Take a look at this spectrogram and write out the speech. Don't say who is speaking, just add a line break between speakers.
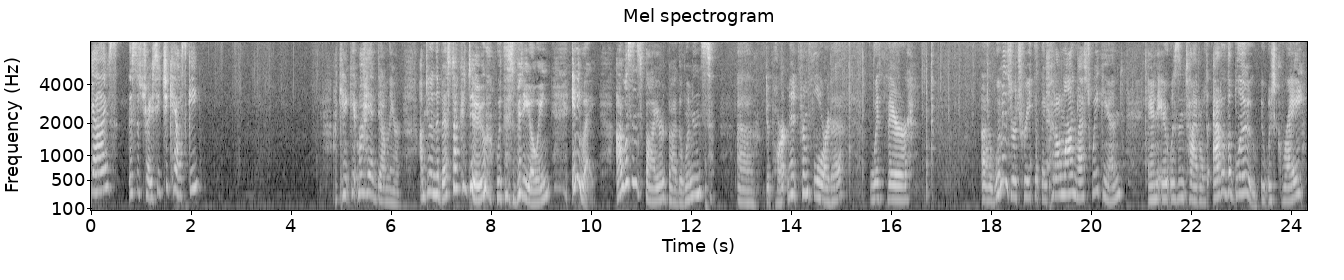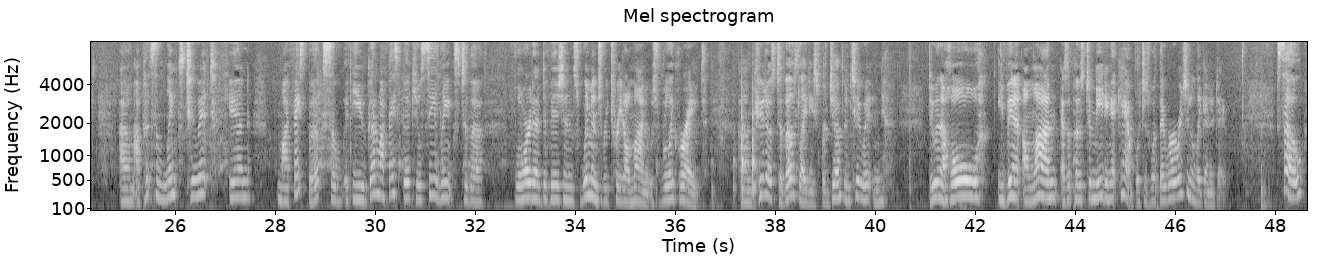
guys, this is Tracy Chikowski. I can't get my head down there. I'm doing the best I can do with this videoing. Anyway, I was inspired by the women's uh, department from Florida with their uh, women's retreat that they put online last weekend, and it was entitled Out of the Blue. It was great. Um, I put some links to it in my Facebook. So if you go to my Facebook, you'll see links to the Florida Division's Women's Retreat online. It was really great. Um, kudos to those ladies for jumping to it and doing a whole event online as opposed to meeting at camp, which is what they were originally going to do. So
